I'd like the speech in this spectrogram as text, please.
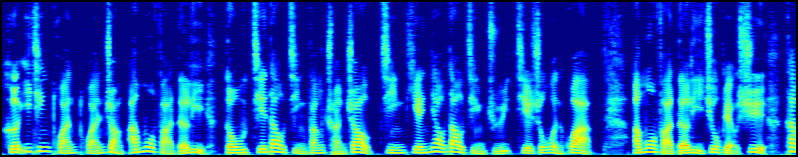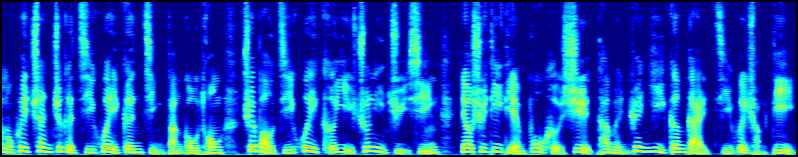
和一青团团长阿莫法德里，都接到警方传召，今天要到。警局接受问话，阿莫法德里就表示，他们会趁这个机会跟警方沟通，确保集会可以顺利举行。要是地点不合适，他们愿意更改集会场地。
